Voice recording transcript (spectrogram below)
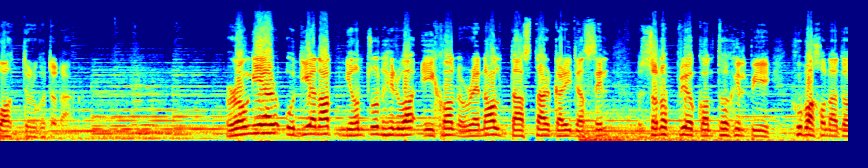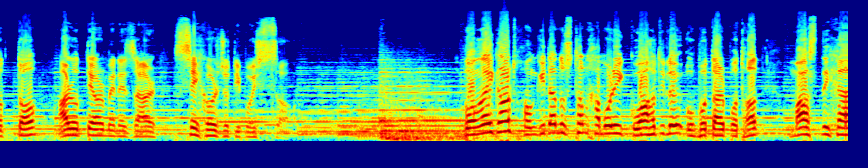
পথ দুৰ্ঘটনা। ৰঙিয়াৰ উদিয়ানাত নিয়ন্ত্ৰণ হেৰুওৱা এইখন ৰেনল্ড ডাষ্টাৰ গাড়ীত আছিল জনপ্ৰিয় কণ্ঠশিল্পী সুবাসনা দত্ত আৰু তেওঁৰ মেনেজাৰ শেখৰ জ্যোতি বৈশ্য। বঙাইগাঁৱত সংগীতানুষ্ঠান সামৰি গুৱাহাটীলৈ উভতাৰ পথত মাজনিশা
